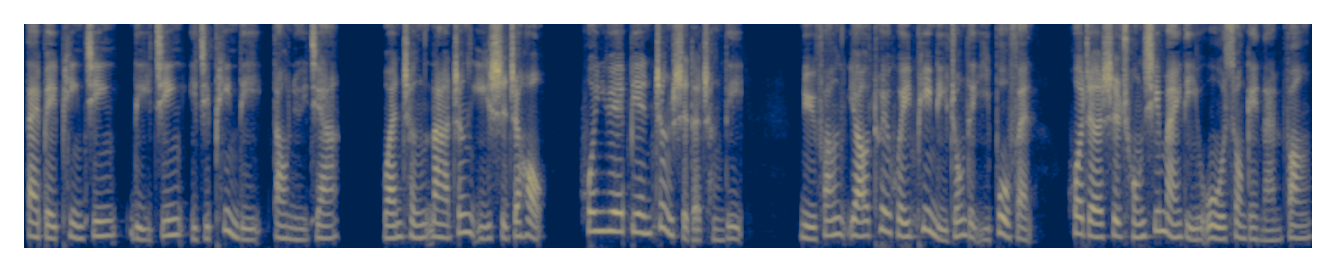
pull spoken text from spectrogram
带备聘金、礼金以及聘礼到女家，完成纳征仪式之后，婚约便正式的成立。女方要退回聘礼中的一部分，或者是重新买礼物送给男方，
